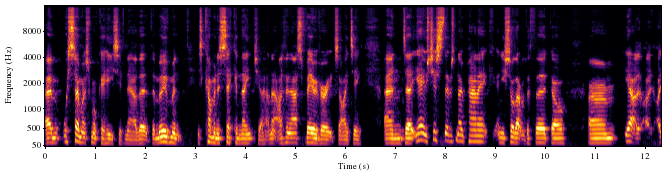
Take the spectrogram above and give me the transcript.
Um, we're so much more cohesive now. The the movement is coming as second nature, and I think that's very very exciting. And uh, yeah, it was just there was no panic, and you saw that with the third goal. Um, yeah, I,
